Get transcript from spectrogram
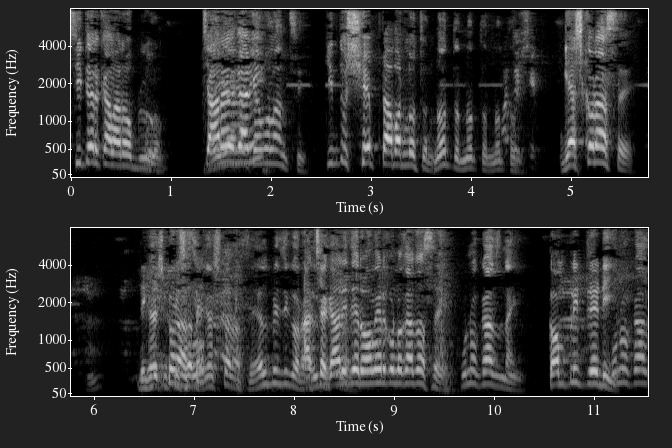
সিটের কালারও ব্লু চারের গাড়ি কিন্তু শেপটা আবার নতুন। নতুন নতুন নতুন। গ্যাস করা আছে? দেখি গ্যাস করা আছে পিছনে। গ্যাস করা আছে এলপিজি করা আচ্ছা গাড়িতে রঙের কোনো কাজ আছে? কোনো কাজ নাই। কমপ্লিট রেডি কোনো কাজ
